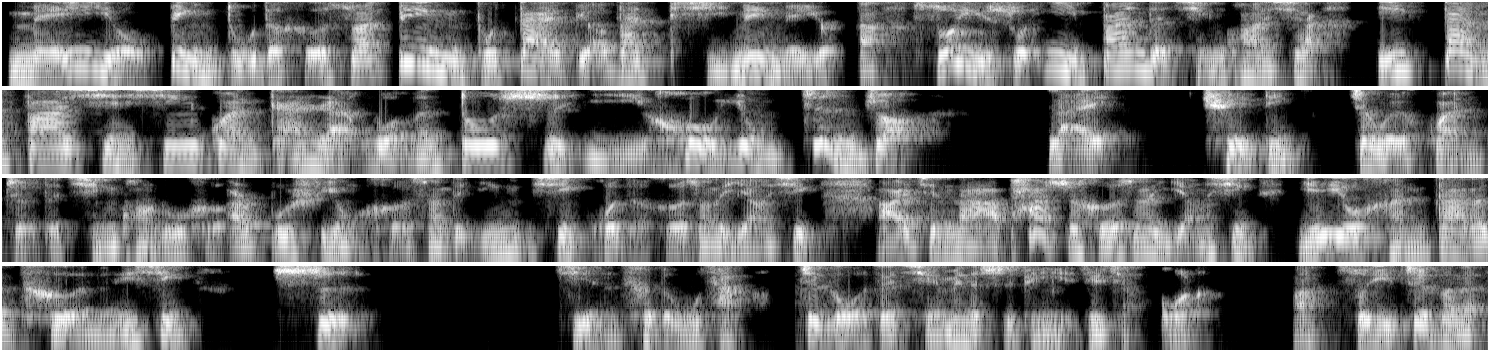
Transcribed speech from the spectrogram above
没有病毒的核酸，并不代表他体内没有啊。所以说，一般的情况下，一旦发现新冠感染，我们都是以后用症状来确定。这位患者的情况如何，而不是用核酸的阴性或者核酸的阳性，而且哪怕是核酸的阳性，也有很大的可能性是检测的误差。这个我在前面的视频也就讲过了啊，所以这个呢，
